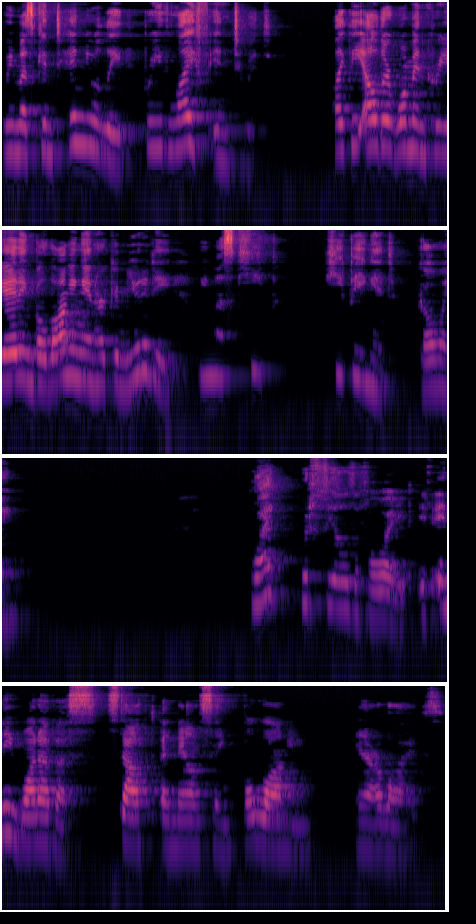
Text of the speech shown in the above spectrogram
We must continually breathe life into it. Like the elder woman creating belonging in her community, we must keep keeping it going. What would fill the void if any one of us stopped announcing belonging in our lives?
